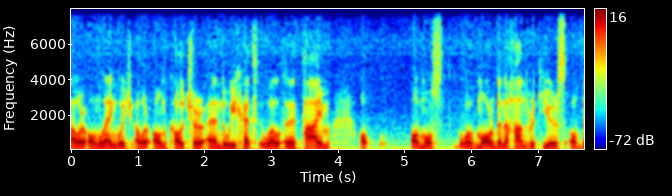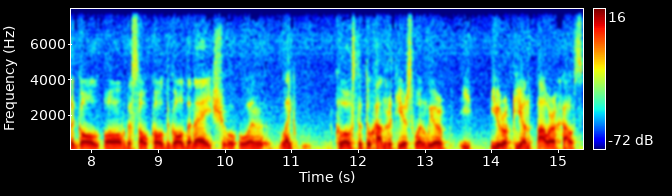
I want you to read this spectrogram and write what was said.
our own language, our own culture, and we had well uh, time, almost well more than a hundred years of the goal of the so-called golden age, when like close to 200 years when we were European powerhouse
